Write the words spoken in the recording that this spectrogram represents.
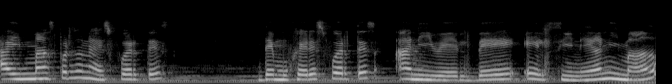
hay más personajes fuertes, de mujeres fuertes a nivel de el cine animado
